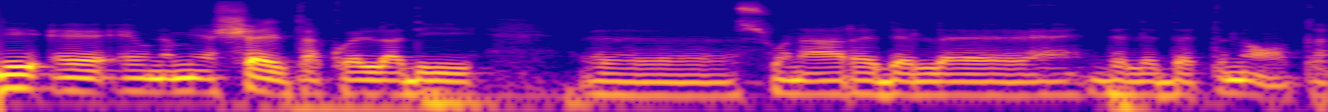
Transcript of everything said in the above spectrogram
Quindi è, è una mia scelta quella di eh, suonare delle, delle death note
